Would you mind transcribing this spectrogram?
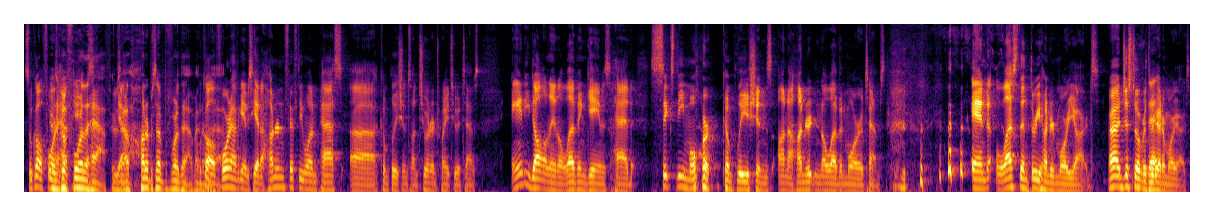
So we'll call it four It was and a half before the half. It was Yeah. 100 percent before the half. I know Call it four and a half games. He had 151 pass uh, completions on 222 attempts. Andy Dalton in 11 games had 60 more completions on 111 more attempts, and less than 300 more yards. Uh, just over 300 more yards.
